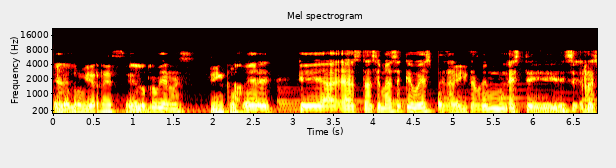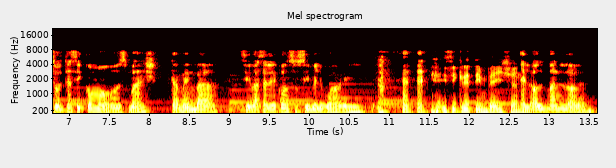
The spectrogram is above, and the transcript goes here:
El otro viernes, El otro viernes. 5. A ver, eh, que hasta se me hace que voy a esperar seis. también este resulte así como Smash. También va, sí va a salir con su Civil War y y Secret Invasion. el Old Man Logan.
